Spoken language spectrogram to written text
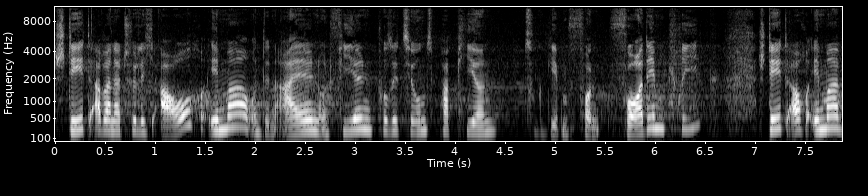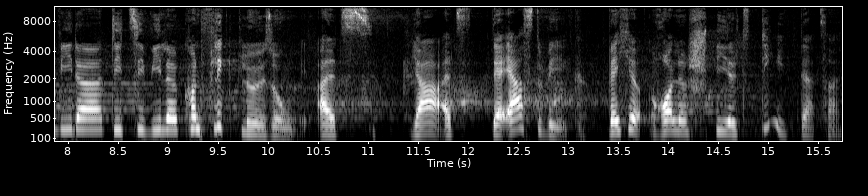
steht aber natürlich auch immer und in allen und vielen Positionspapieren, zugegeben von vor dem Krieg, steht auch immer wieder die zivile Konfliktlösung als, ja, als der erste Weg. Welche Rolle spielt die derzeit?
